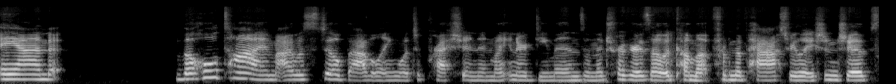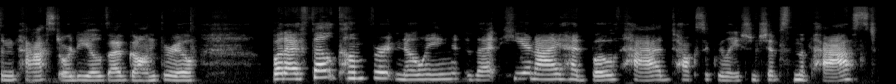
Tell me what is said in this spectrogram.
And the whole time I was still battling with depression and my inner demons and the triggers that would come up from the past relationships and past ordeals I've gone through. But I felt comfort knowing that he and I had both had toxic relationships in the past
